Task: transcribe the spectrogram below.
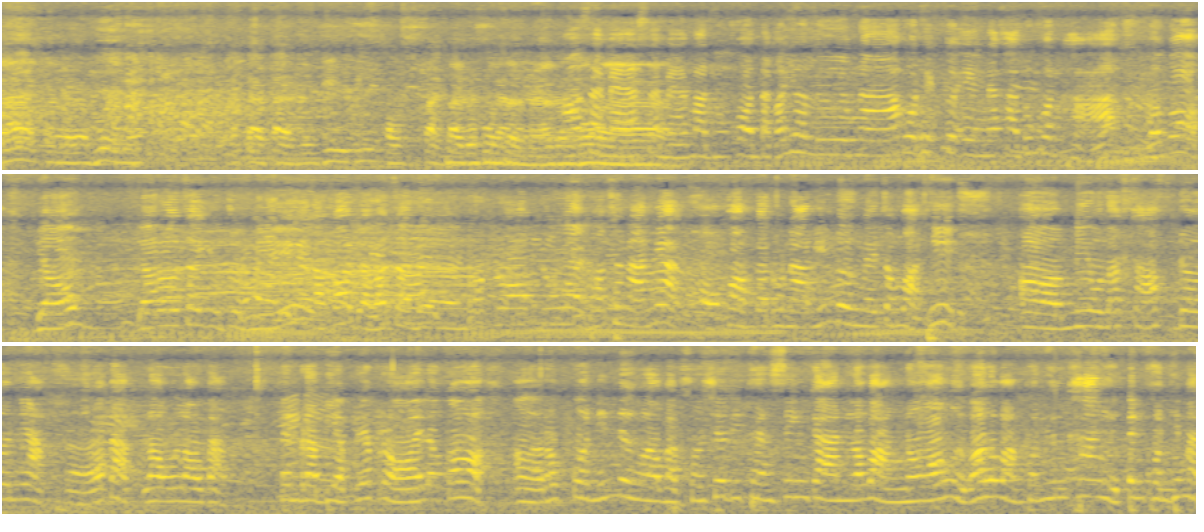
ยากจังเลยพูดอย่างนี้ แต่แต่หนึ่งที่ที่เขาใส่ใช่ทุกคนใส่แมสกันเอาเข้าใส่แมมาสใส่แมสมาทุกคน แต่ก็อย่าลืมนะโปรเทคตัวเองนะคะ ทุกคนขาแล้วก็เดี๋ยวเดี๋ยวเราจะอยู่จุดนี้แล้วก็เดี๋ยวเราจะเดินรอบๆด้วย เพราะฉะนั้นเนี่ยขอความกรุณานิดนึงในจังหวะที่เอ่อมิวและกัฟเดินเนี่ยขอแบบเราเราแบบเป็นระเบียบเรียบร้อย แล้วก็เอ่อรบกวนนิดนึงเราแบบโซเชียลดิ t แทนซิ่งกันระหว่างน้องหรือว่าระหว่างคนข้างๆ หรือเป็นคนที่มา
